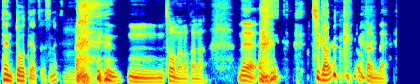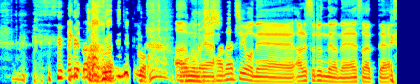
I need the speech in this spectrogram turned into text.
転倒ってやつですね。うん、そうなのかな。で、違う？わかんない。だけど、あのね、話をね、あれするんだよね、そうやって。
